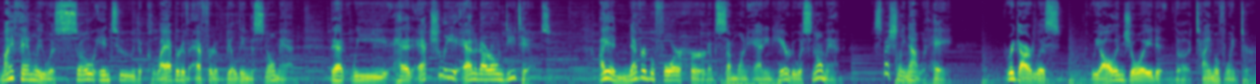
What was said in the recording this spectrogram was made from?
My family was so into the collaborative effort of building the snowman that we had actually added our own details. I had never before heard of someone adding hair to a snowman, especially not with hay. Regardless, we all enjoyed the time of winter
